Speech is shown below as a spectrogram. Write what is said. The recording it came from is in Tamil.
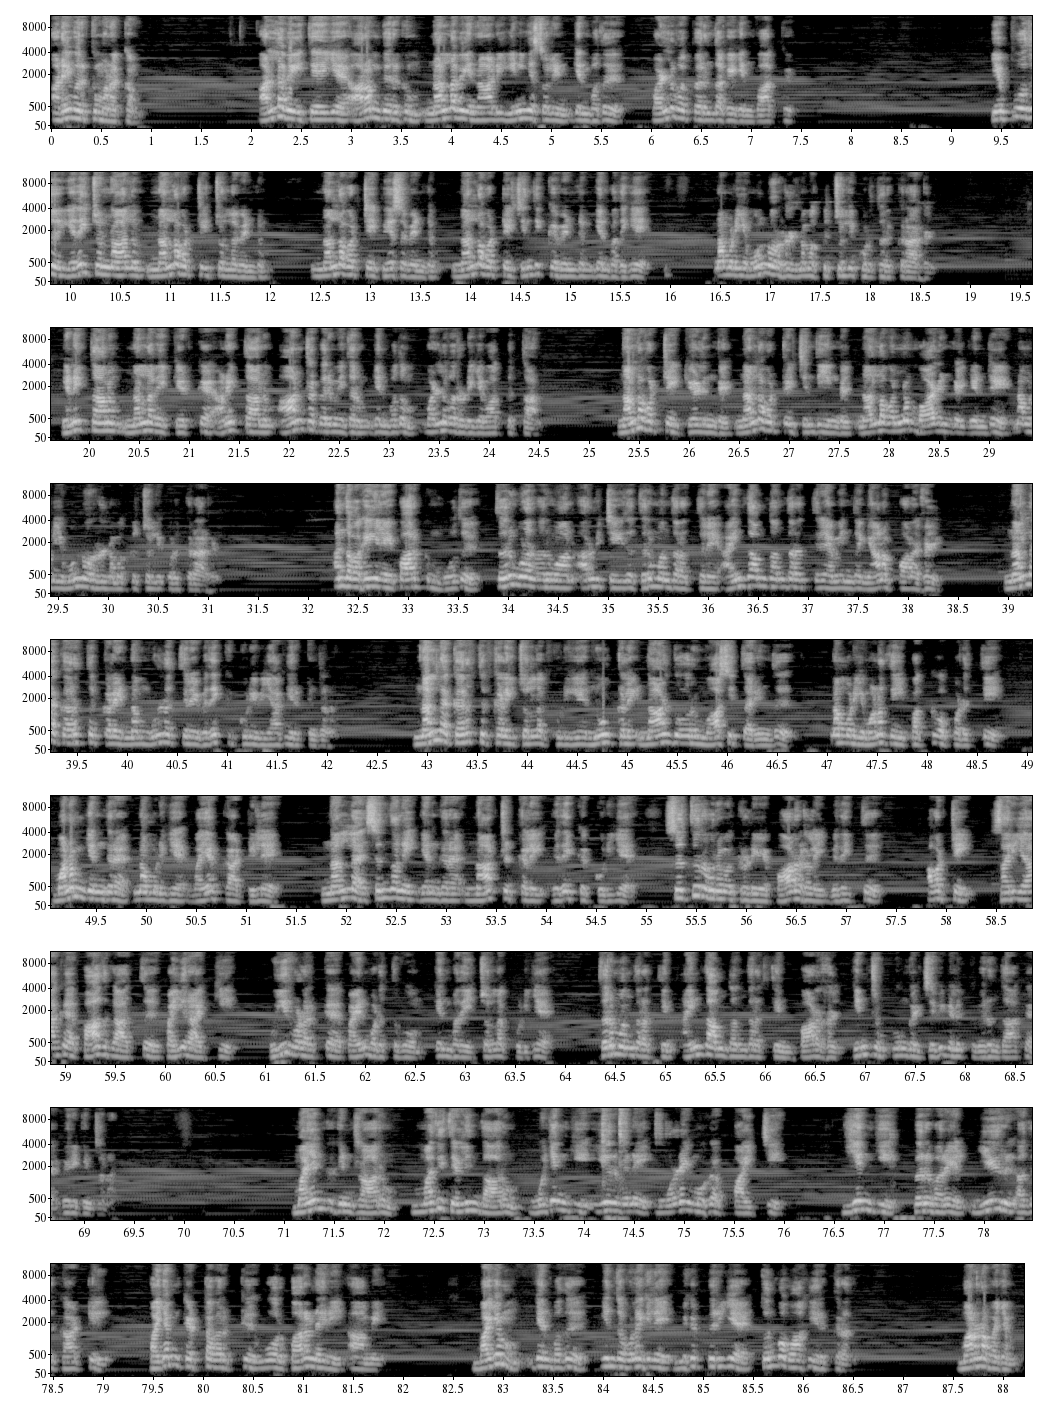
அனைவருக்கும் வணக்கம். அல்லவை தேய அறம் பெருகும் நல்லவை நாடி இனிய சொல்லின் என்பது வள்ளுவ பெருந்தகையின் வாக்கு. எப்போது எதை சொன்னாலும் நல்லவற்றை சொல்ல வேண்டும் நல்லவற்றை பேச வேண்டும் நல்லவற்றை சிந்திக்க வேண்டும் என்பதையே நம்முடைய முன்னோர்கள் நமக்கு சொல்லிக் கொடுத்திருக்கிறார்கள். இணைத்தானும் நல்லவை கேட்க அனைத்தானும் ஆன்ற பெருமை தரும் என்பதும் வள்ளுவருடைய வாக்குத்தான். நல்லவற்றை கேளுங்கள் நல்லவற்றை சிந்தியுங்கள் நல்ல வண்ணம் வாழுங்கள் என்றே நம்முடைய முன்னோர்கள் நமக்கு சொல்லிக் கொடுக்கிறார்கள். அந்த வகையிலே பார்க்கும்போது திருமுலர் பெருமான் அருளி செய்த திருமந்திரத்திலே ஐந்தாம் தந்திரத்திலே அமைந்த ஞானப்பாடல்கள் நல்ல கருத்துக்களை நம் உள்ளத்திலே விதைக்கக்கூடியவையாக இருக்கின்றன. நல்ல கருத்துக்களை சொல்லக்கூடிய நூல்களை நாள்தோறும் வாசித்தறிந்து நம்முடைய மனதை பக்குவப்படுத்தி மனம் என்கிற நம்முடைய வயற்காட்டிலே நல்ல சிந்தனை என்கிற நாற்றுக்களை விதைக்கக்கூடிய சித்திரவருமக்களுடைய பாடல்களை விதைத்து அவற்றை சரியாக பாதுகாத்து பயிராக்கி உயிர் வளர்க்க பயன்படுத்துவோம் என்பதை சொல்லக்கூடிய திருமந்திரத்தின் ஐந்தாம் தந்திரத்தின் பாடல்கள் இன்றும் உங்கள் செவிகளுக்கு விருந்தாக விரிகின்றன. மயங்குகின்றாரும் மதி தெளிந்தாரும் முயங்கி ஈர்வினை முழைமுக பாய்ச்சி இயங்கி பெறுவரேல் ஈறு அது காட்டில் பயம் கெட்டவர்க்கு ஓர் பரநெறி ஆமே பயம் என்பது இந்த உலகிலே மிகப்பெரிய துன்பமாக இருக்கிறது. மரண பயம்.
